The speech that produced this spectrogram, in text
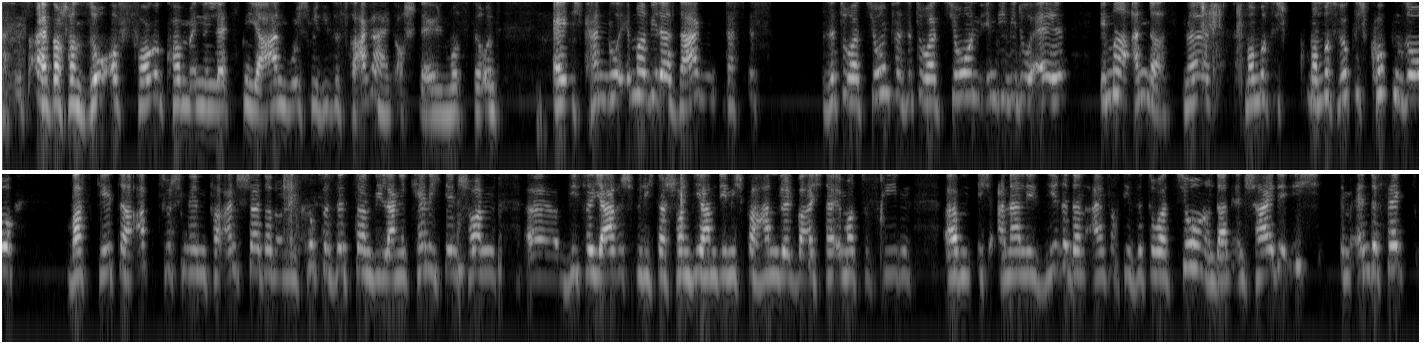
das ist einfach schon so oft vorgekommen in den letzten Jahren, wo ich mir diese Frage halt auch stellen musste. Und ey, ich kann nur immer wieder sagen, das ist Situation für Situation individuell immer anders. Ne? Man, muss sich, man muss wirklich gucken, so, was geht da ab zwischen den Veranstaltern und den Clubbesitzern, wie lange kenne ich den schon, äh, wie viele Jahre spiele ich da schon, wie haben die mich behandelt, war ich da immer zufrieden. Ähm, ich analysiere dann einfach die Situation und dann entscheide ich im Endeffekt,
